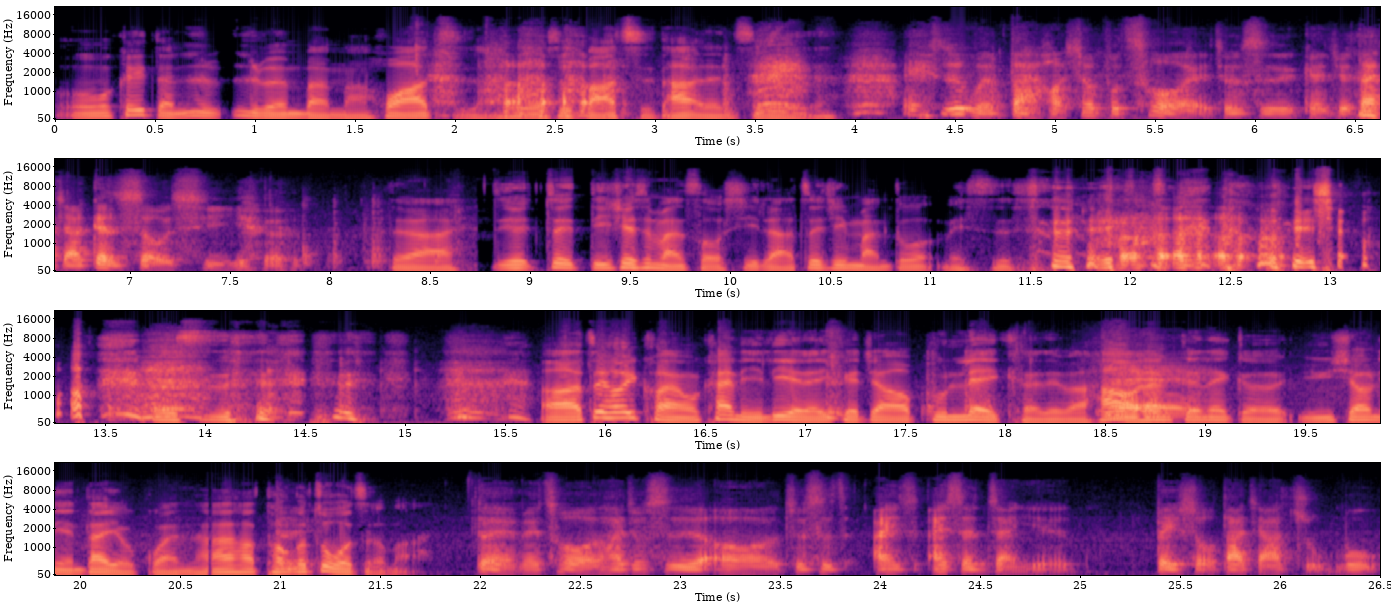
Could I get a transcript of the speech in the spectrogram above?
我们可以等日日本版吗？花子啊，或者是八尺大人之类的，哎，日文版好像不错哎，就是感觉大家更熟悉。对啊，也这的确是蛮熟悉的啊、最近蛮多，没事，没讲话，没事。啊，最后一款我看你列了一个叫 Boon Lake，对吧？它好像跟那个云霄年代有关，它同个作者嘛。对，没错，它就是呃，就是艾艾森展也备受大家瞩目，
